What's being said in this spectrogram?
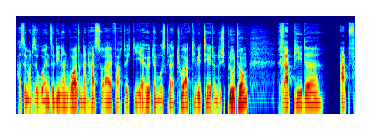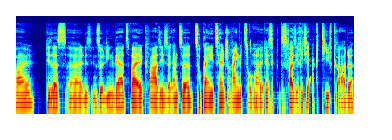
hast immer diese hohe Insulinantwort und dann hast du einfach durch die erhöhte Muskulaturaktivität und durch Blutung rapide Abfall dieses, äh, dieses Insulinwerts, weil quasi dieser ganze Zucker in die Zellen schon reingezogen Ja. wird. Das, das ist quasi richtig aktiv gerade.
